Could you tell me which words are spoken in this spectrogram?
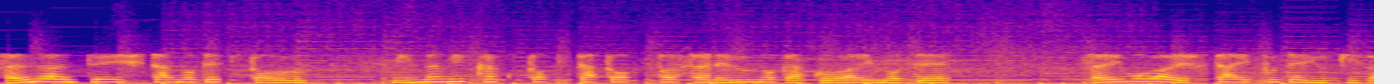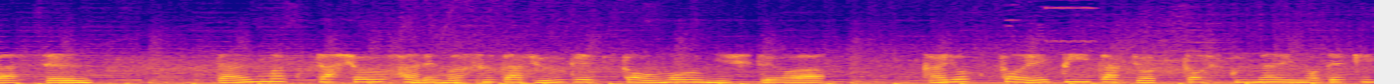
3安定したので祈祷。南角と北突破されるのが怖いので、最後は S タイプで雪合戦。弾幕多少晴れますが銃撃と思うにしては、火力と AP がちょっと少ないので厳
